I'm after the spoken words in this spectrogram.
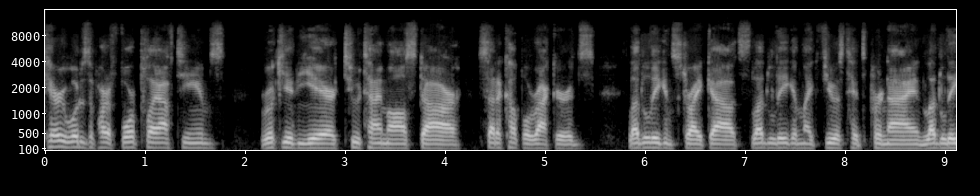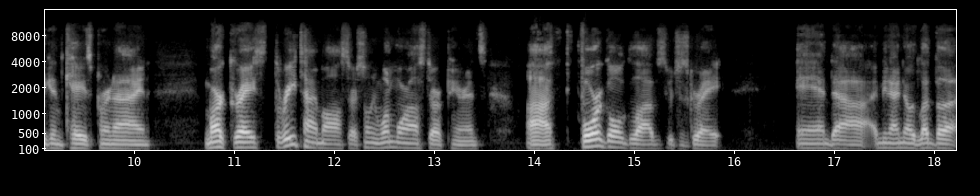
Kerry Wood was a part of four playoff teams, rookie of the year, two time All Star, set a couple records. led the league in strikeouts, led the league in like fewest hits per nine, led the league in Ks per nine. Mark Grace, three time All Star, so only one more All Star appearance, uh, four gold gloves, which is great. And uh, I mean, I know led the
